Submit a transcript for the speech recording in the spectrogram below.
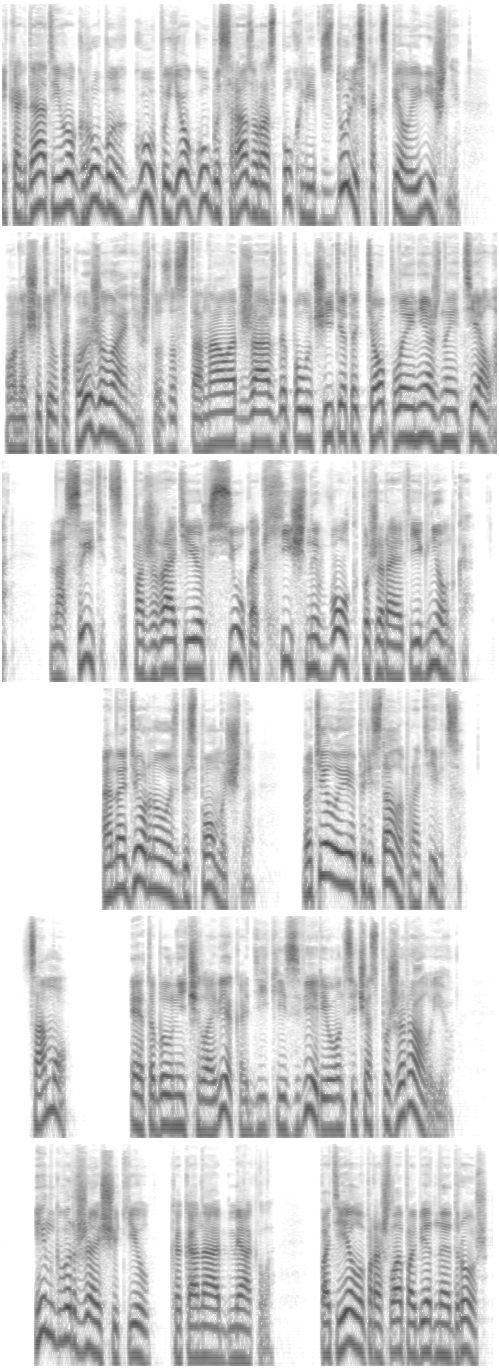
И когда от его грубых губ ее губы сразу распухли и вздулись, как спелые вишни, он ощутил такое желание, что застонал от жажды получить это теплое нежное тело, насытиться, пожрать ее всю, как хищный волк пожирает ягненка. Она дернулась беспомощно, но тело ее перестало противиться. Само. Это был не человек, а дикий зверь, и он сейчас пожирал ее. Ингвар же ощутил, как она обмякла. По телу прошла победная дрожь.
